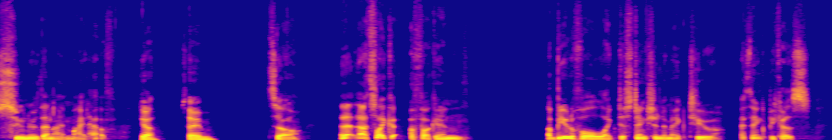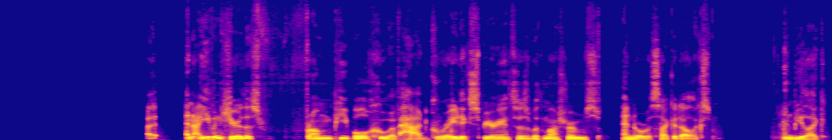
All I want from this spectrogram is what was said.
sooner than I might have. Yeah, same. So that, that's like a fucking a beautiful like distinction to make too. I think because, I, and I even hear this from people who have had great experiences with mushrooms and or with psychedelics, and be like,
